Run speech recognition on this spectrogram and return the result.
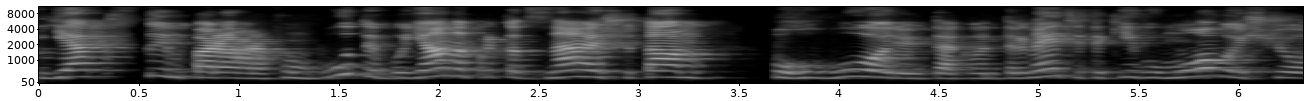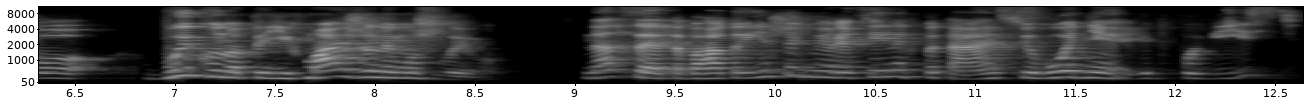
Як з тим параграфом бути? Бо я, наприклад, знаю, що там поговорюють так в інтернеті такі умови, що виконати їх майже неможливо. На це та багато інших міграційних питань сьогодні відповість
